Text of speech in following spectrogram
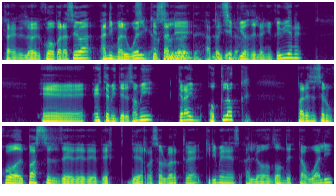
Está bien, el, juego para Seba, Animal Well, Sí, que sale a lo principios quiero. del año que viene. Eh, este me interesó a mí, Crime O'Clock. Parece ser un juego de puzzle de, de- de- resolver cr- crímenes a lo ¿Dónde está Wally?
